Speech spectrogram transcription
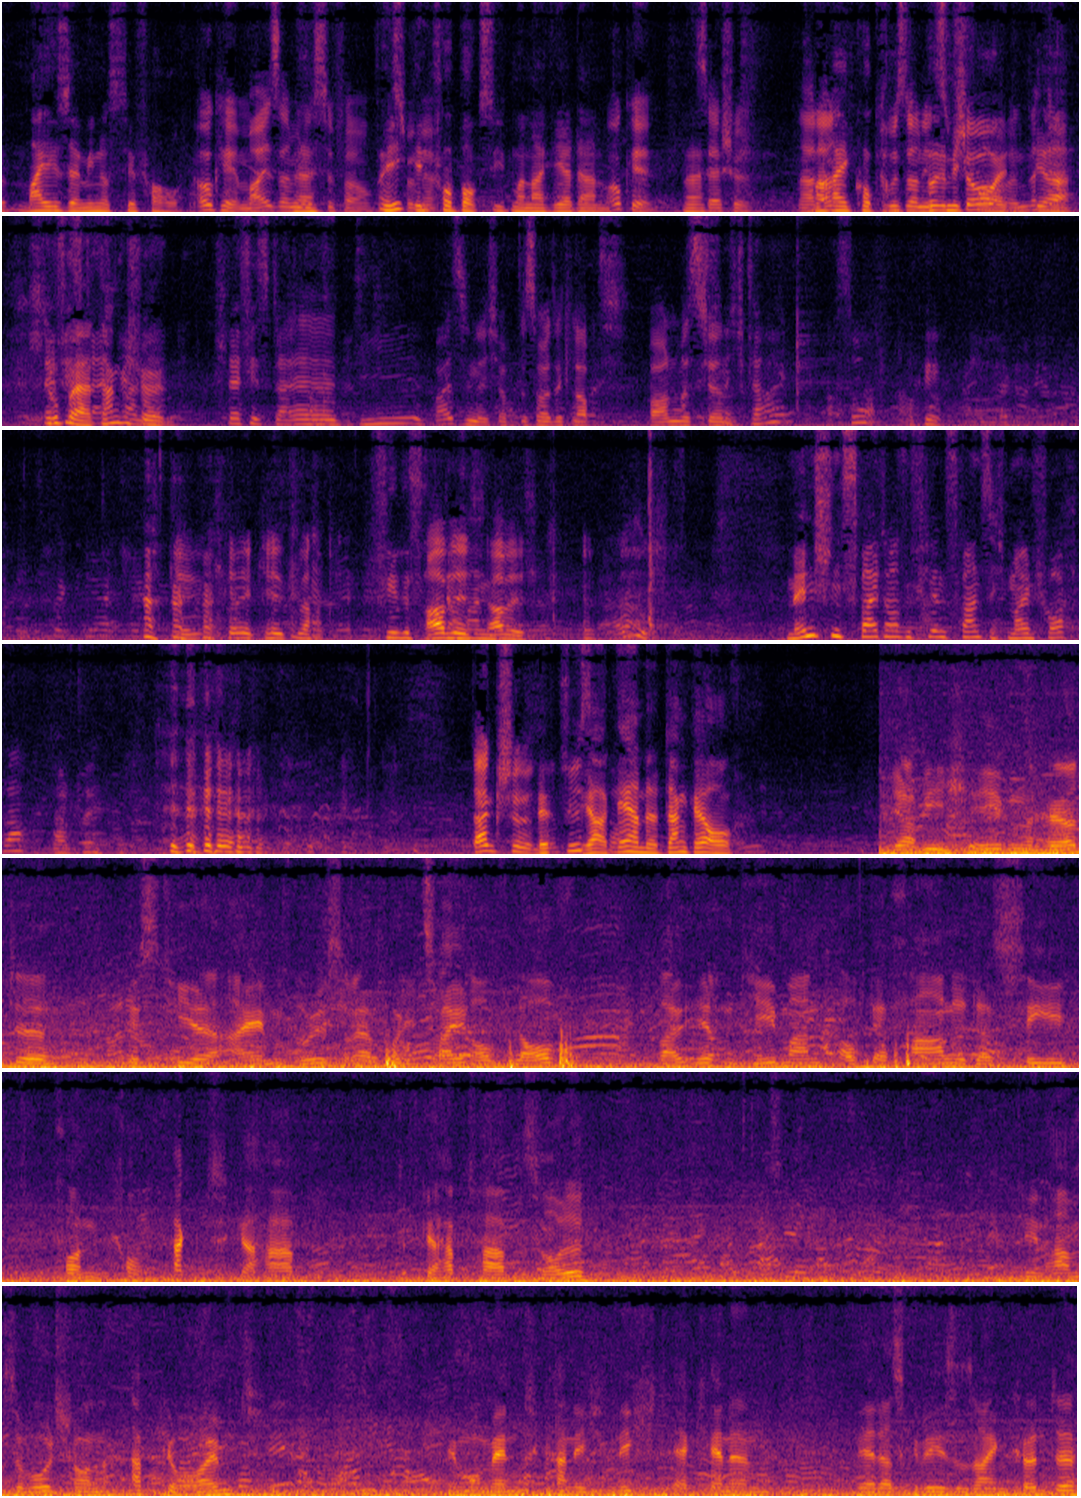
Meiser-TV. Okay, Meiser Ja. TV. In- Infobox sieht man nachher dann. Okay, Ne? sehr schön. Na dann. Grüße an die Zuschauer. Ja. Super, Dankeschön. Steffi ist gleich Äh, die weiß ich nicht, ob das heute klappt. War ein bisschen. Nicht klar? Ach so, okay. Geht, geht, geht klar. Viel gefragt. Hab ich, hab ich. Menschen 2024, mein Vorschlag. Okay. Dankeschön. Ja, gerne, danke auch. Ja, wie ich eben hörte, ist hier ein größerer Polizeiauflauf, weil irgendjemand auf der Fahne das C von Kontakt gehabt, gehabt haben soll. Den haben sie wohl schon abgeräumt. Im Moment kann ich nicht erkennen, wer das gewesen sein könnte.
